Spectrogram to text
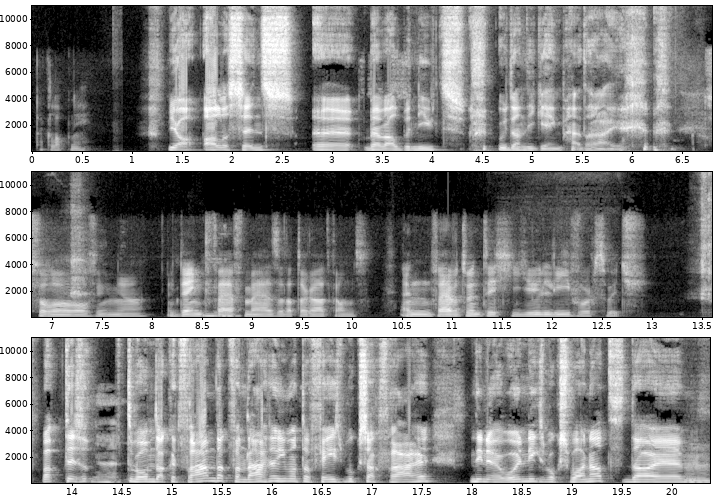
Dat klopt niet. Ja, alleszins eh ben wel benieuwd hoe dan die game gaat draaien. Dat zullen we wel zien, ja. Ik denk 5 mei zo dat eruit komt. En 25 juli voor Switch. Maar het is, waarom dat ik het vraag, omdat ik vandaag nog iemand op Facebook zag vragen die nou gewoon een Xbox One had, dat, ehm,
